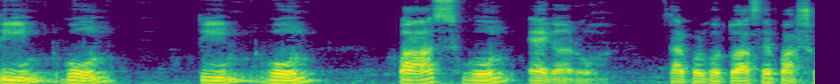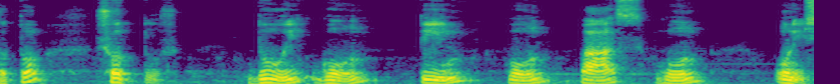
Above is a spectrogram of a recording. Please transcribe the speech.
তিন গুণ তিন গুণ পাঁচ গুণ এগারো। তারপর কত আছে? পাঁচশত সত্তর। দুই গুণ তিন গুণ পাঁচ গুণ উনিশ।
